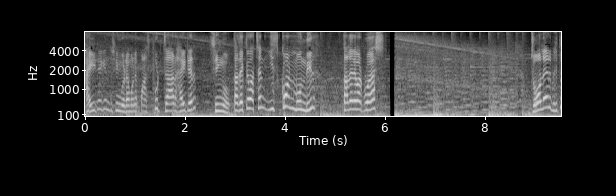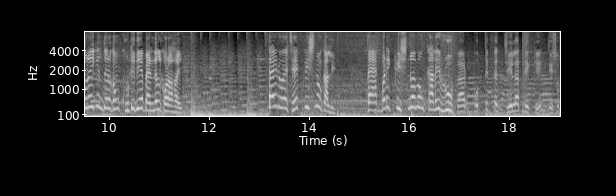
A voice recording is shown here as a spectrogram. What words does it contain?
হাইটে কিন্তু সিংহটা মানে পাঁচ ফুট চার হাইটের সিংহ। তা দেখতে পাচ্ছেন ইসকন মন্দির। তাদের এবার প্রয়াস। জলের ভিতরেই কিন্তু এরকম খুঁটি দিয়ে প্যান্ডেল করা হয়। তাই রয়েছে কৃষ্ণ কালী তা একবারে কৃষ্ণ এবং কালীর রূপ। আর প্রত্যেকটা জেলা থেকে যেসব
